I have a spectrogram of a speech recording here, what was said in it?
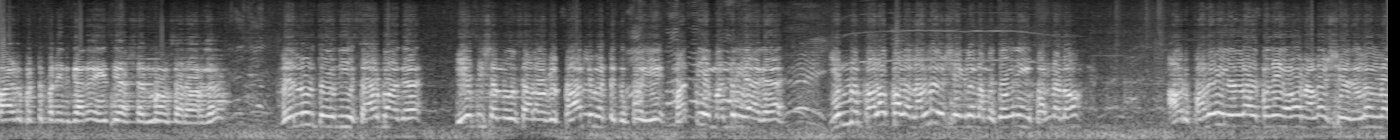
பாடுபட்டு பண்ணியிருக்காரு ஏசிஆர் சண்முகம் சார் அவர்கள். வெள்ளூர் தொகுதி சார்பாக ஏசி சண்முகம் சார் அவர்கள் பார்லிமெண்ட்டுக்கு போய் மத்திய மந்திரியாக இன்னும் பல பல நல்ல விஷயங்களை நம்ம தொகுதிக்கு பண்ணணும். அவர் பதவியில் இல்லாத பதவி எவ்வளவு நல்ல விஷயம் நல்ல நல்ல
